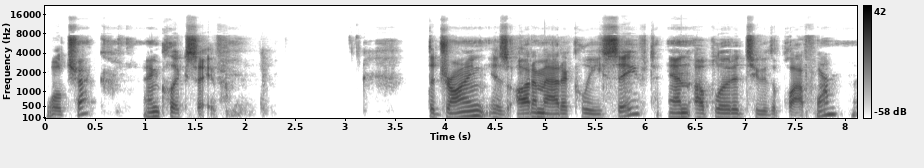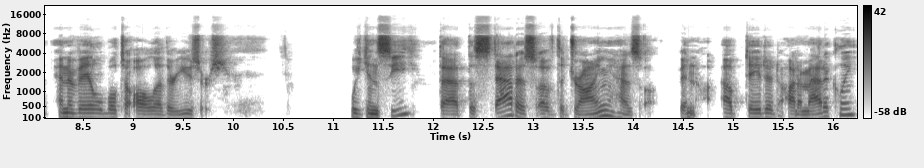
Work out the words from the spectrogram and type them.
We'll check and click Save. The drawing is automatically saved and uploaded to the platform and available to all other users. We can see that the status of the drawing has been updated automatically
